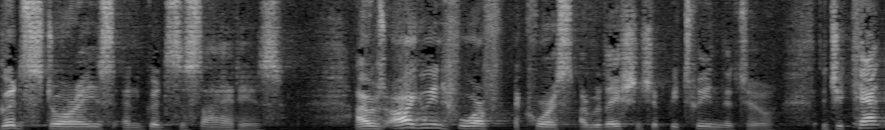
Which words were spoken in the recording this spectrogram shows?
Good stories and good societies. I was arguing for, of course, a relationship between the two. That you can't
